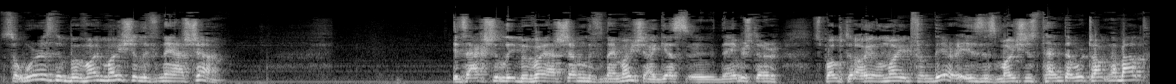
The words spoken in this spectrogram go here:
so where is the Bavoy Moshe Lifnei Hashem? It's actually Bavoy Hashem Lifnei Moshe. I guess uh, the Eberster spoke to Oyel Moed from there. Is this Moshe's tent that we're talking about?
